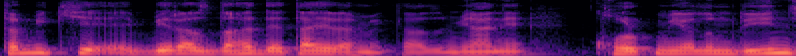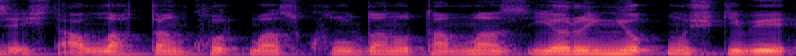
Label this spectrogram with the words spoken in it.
Tabii ki e, biraz daha detay vermek lazım. Yani korkmayalım deyince işte Allah'tan korkmaz, kuldan utanmaz, yarın yokmuş gibi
